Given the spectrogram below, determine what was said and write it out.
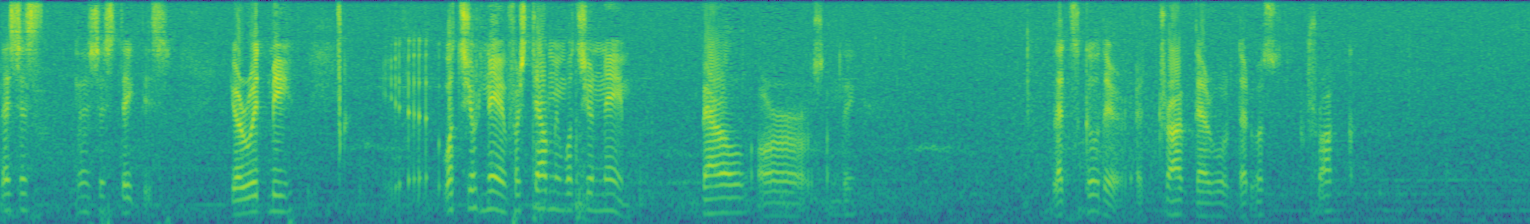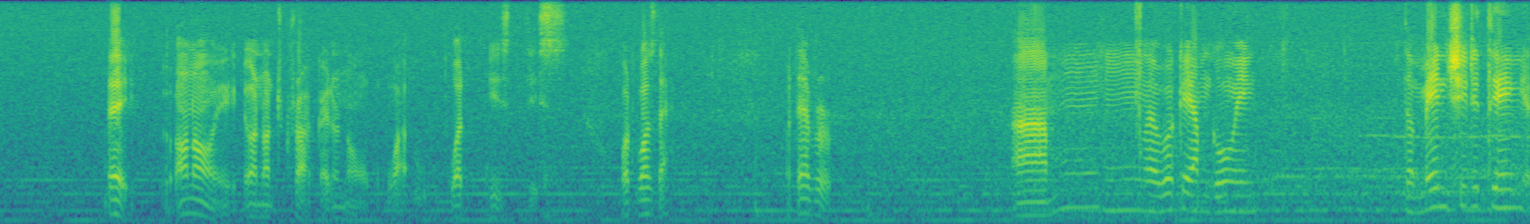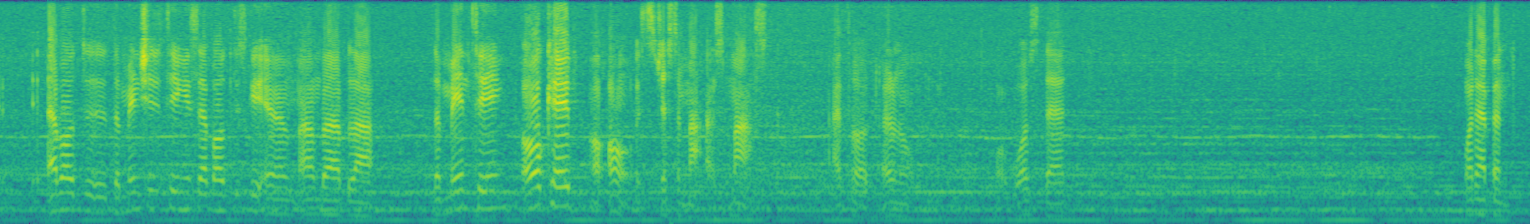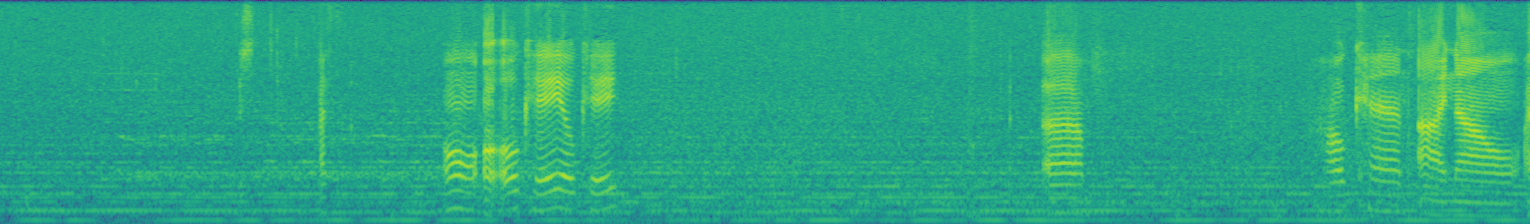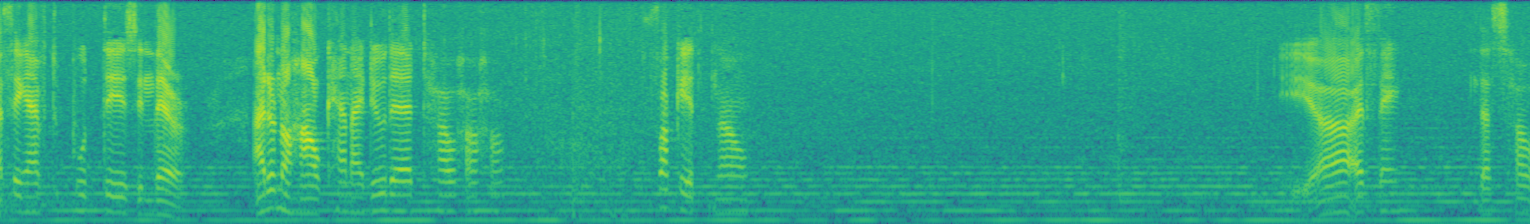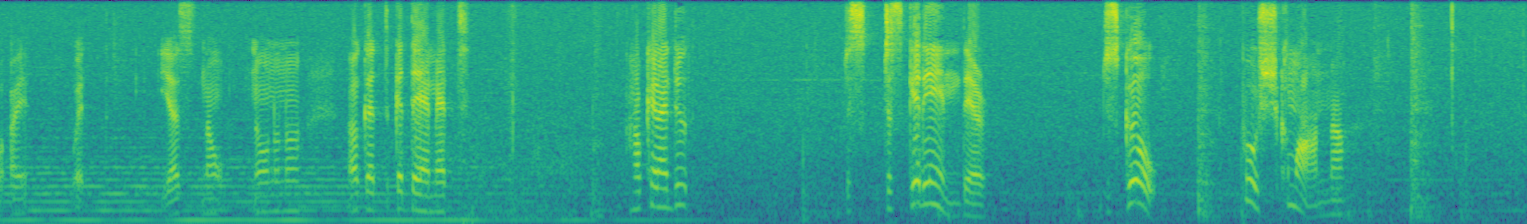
Let's just let's just take this. You're with me. Uh, what's your name? First tell me what's your name. Barrel or something. Let's go there. A truck that was that was truck. Hey, oh no you're not a truck I don't know what what is this what was that? Whatever. Um okay I'm going. The main shitty thing about the, the main shitty thing is about this game um, blah blah. The main thing okay oh, oh it's just a, ma mask. I thought I don't know. What was that? What happened Oh, oh, okay, okay. Um, how can I now? I think I have to put this in there. I don't know how can I do that. How, how, how? Fuck it now. Yeah, I think that's how I. Wait. Yes. No. No. No. No. Oh god, god damn it. How can I do Just just get in there. Just go. Push, come on now.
